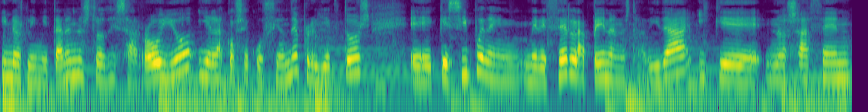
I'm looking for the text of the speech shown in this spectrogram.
y nos limitan en nuestro desarrollo y en la consecución de proyectos eh, que sí pueden merecer la pena en nuestra vida y que nos hacen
